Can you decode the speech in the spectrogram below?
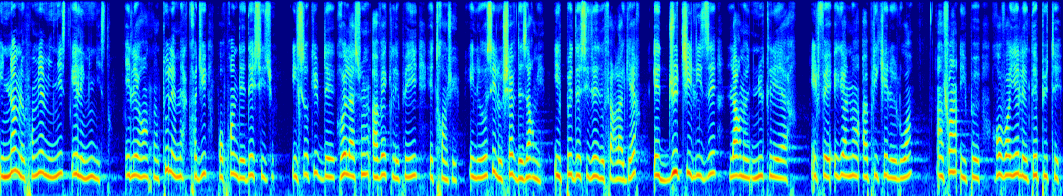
Il nomme le premier ministre et les ministres. Il les rencontre tous les mercredis pour prendre des décisions. Il s'occupe des relations avec les pays étrangers. Il est aussi le chef des armées. Il peut décider de faire la guerre et d'utiliser l'arme nucléaire. Il fait également appliquer les lois. Enfin, il peut renvoyer les députés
